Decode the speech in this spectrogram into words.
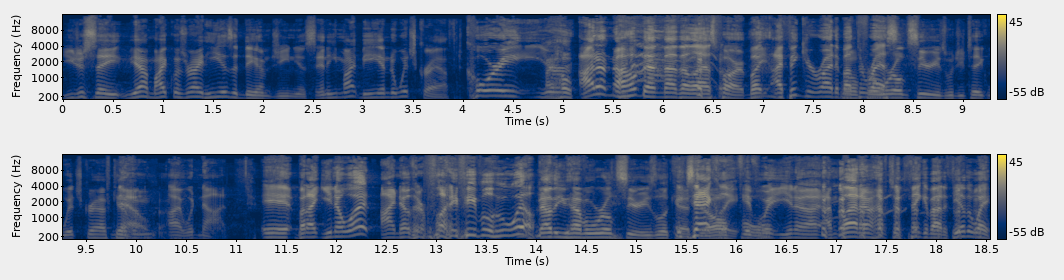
you just say, yeah, Mike was right. He is a damn genius, and he might be into witchcraft. Corey, you're, I, hope don't know. I hope that not the last part, but I think you're right about well, the for rest. a World Series, would you take witchcraft, Kevin? no, I would not. Eh, but I, you know what? I know there are plenty of people who will. Now that you have a World Series, look at Exactly. If we, you know, I, I'm glad I don't have to think about it the other way.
